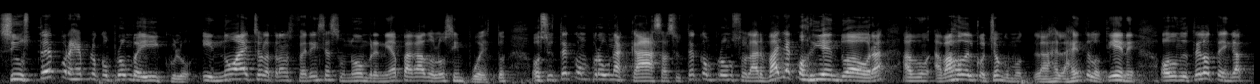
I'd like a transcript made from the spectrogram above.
si usted, por ejemplo, compró un vehículo y no ha hecho la transferencia a su nombre ni ha pagado los impuestos, o si usted compró una casa, si usted compró un solar, vaya corriendo ahora abajo del colchón, como la, gente lo tiene, o donde usted lo tenga,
